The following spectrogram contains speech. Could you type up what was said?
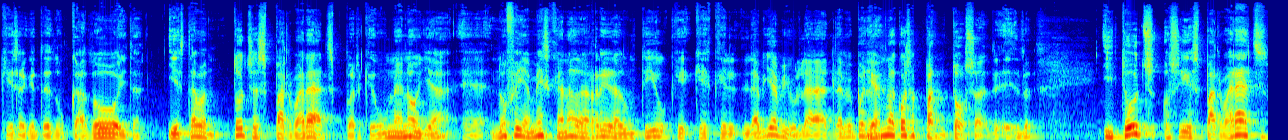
que és aquest educador i tal, i estaven tots esparverats perquè una noia eh, no feia més que anar darrere d'un tio que, que, que l'havia violat, l'havia, bueno, Ja. una cosa pantosa. Eh, I tots, o sigui, esparverats,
